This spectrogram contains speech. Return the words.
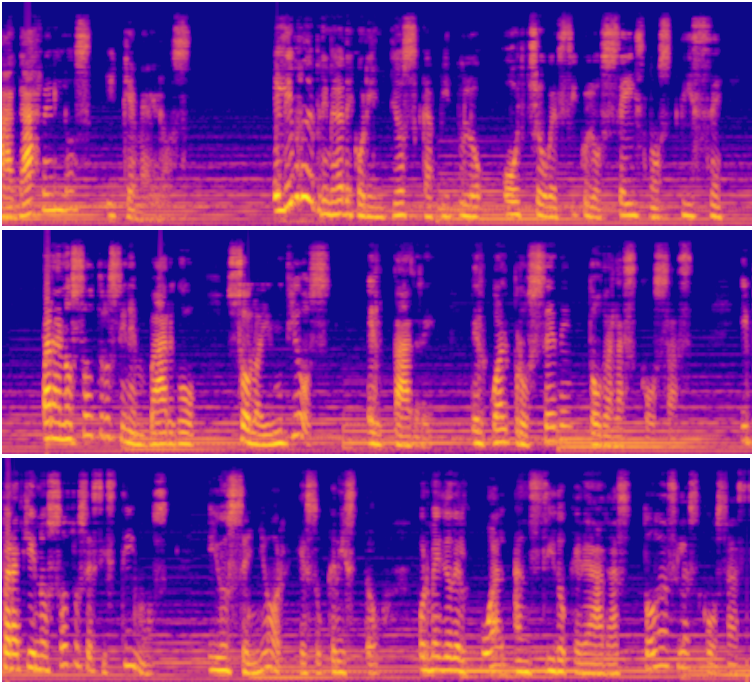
agárrenlos y quémenlos. El libro de Primera de Corintios capítulo 8 versículo 6 nos dice, para nosotros, sin embargo, solo hay un Dios, el Padre, del cual proceden todas las cosas, y para quien nosotros existimos, y un Señor, Jesucristo, por medio del cual han sido creadas todas las cosas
